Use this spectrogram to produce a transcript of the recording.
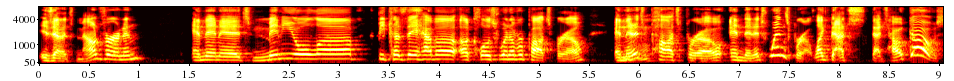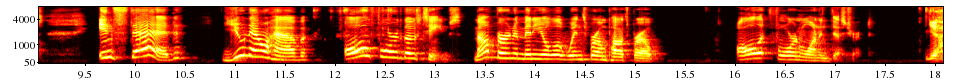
Is that it's Mount Vernon, and then it's Mineola because they have a, a close win over Pottsboro, and then mm-hmm. it's Pottsboro, and then it's Winnsboro. Like that's that's how it goes. Instead, you now have all four of those teams: Mount Vernon, Mineola, Winnsboro, and Pottsboro, all at four and one in district. Yeah,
